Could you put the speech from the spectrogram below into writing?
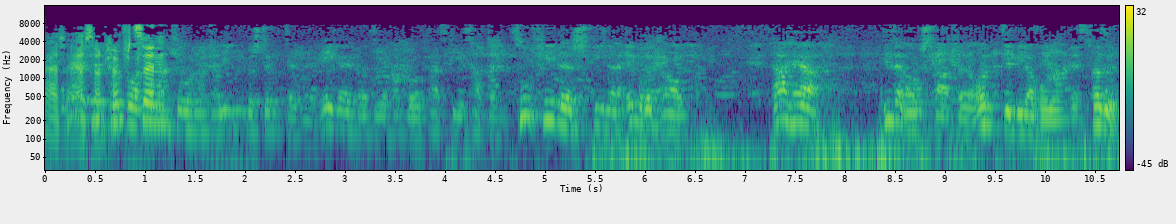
Also erst und 15. unterliegen bestimmten Regeln und die Hamburg Huskies hatten zu viele Spieler im Rückraum. Daher diese Raumstrafe und die Wiederholung des Versuchs.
